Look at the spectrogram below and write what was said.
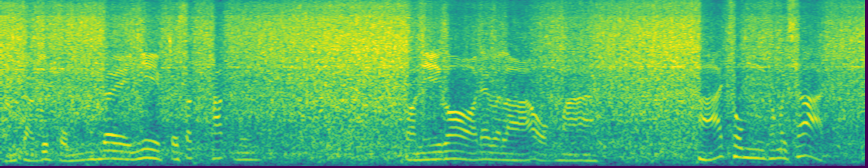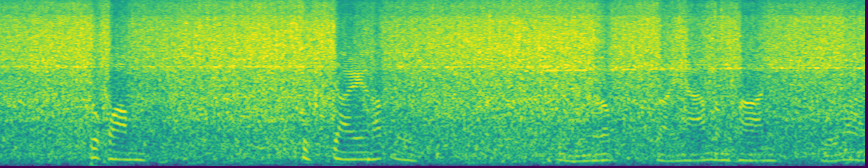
หลังจากที่ผมได้งีบไปสักพักหนึ่งตอนนี้ก็ได้เวลาออกมา ชมธรรมชาติ เพื่อความสุขใจนะครับนี่เห็นนะครับสายน้ำลำธารสวยมาก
